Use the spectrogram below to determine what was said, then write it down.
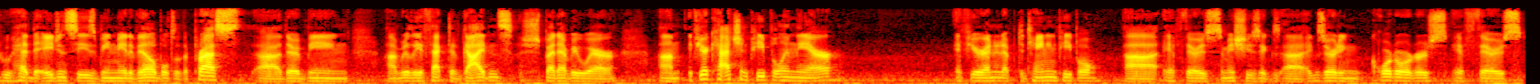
who head the agencies being made available to the press, uh, there being uh, really effective guidance spread everywhere. Um, if you're catching people in the air, if you're ended up detaining people, uh, if there's some issues ex- uh, exerting court orders, if there's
